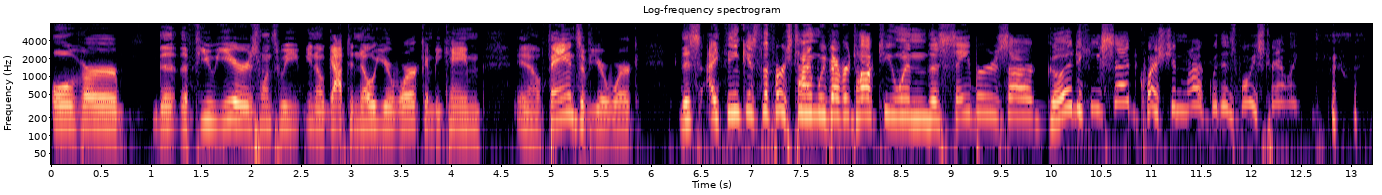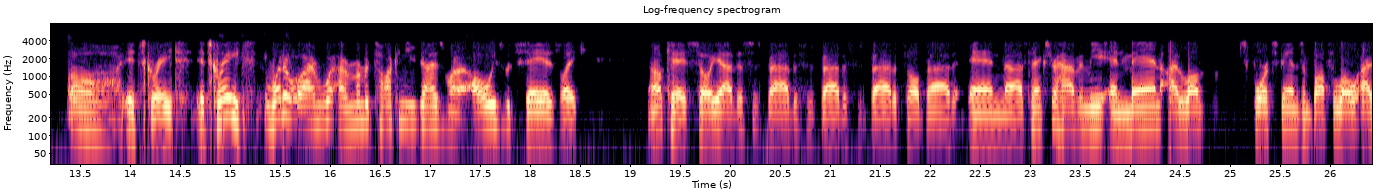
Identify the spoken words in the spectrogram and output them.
over the the few years once we you know got to know your work and became you know fans of your work. This I think is the first time we've ever talked to you when the Sabres are good. He said question mark with his voice trailing. Oh, it's great. It's great. What do, I, I remember talking to you guys. What I always would say is like, okay, so yeah, this is bad. This is bad. This is bad. It's all bad. And uh, thanks for having me. And man, I love sports fans in Buffalo. I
